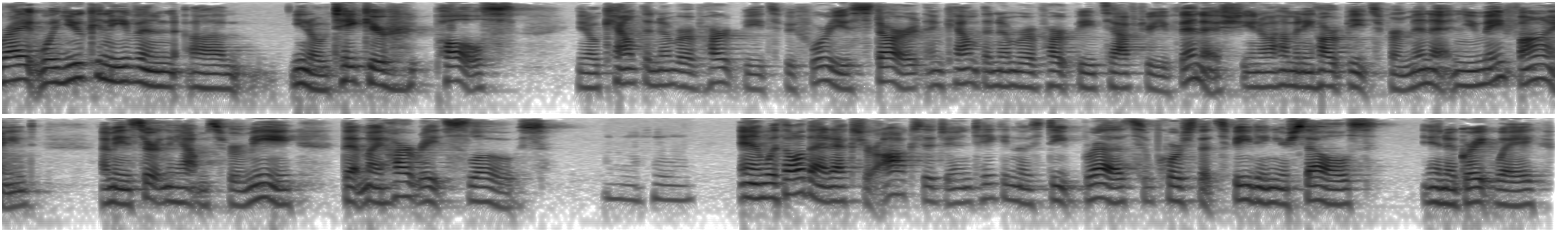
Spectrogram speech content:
Right. Well, you can even, um, you know, take your pulse, you know, count the number of heartbeats before you start and count the number of heartbeats after you finish, you know, how many heartbeats per minute. And you may find, I mean, it certainly happens for me, that my heart rate slows. hmm And with all that extra oxygen, taking those deep breaths, of course, that's feeding your cells in a great way.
